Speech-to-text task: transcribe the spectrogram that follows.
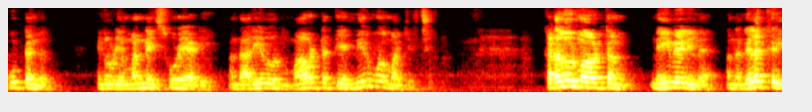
கூட்டங்கள் எங்களுடைய மண்ணை சூறையாடி அந்த அரியலூர் மாவட்டத்தையே நீர்மூலமாக்கிருச்சு. கடலூர் மாவட்டம் நெய்வேலியில் அந்த நிலக்கரி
